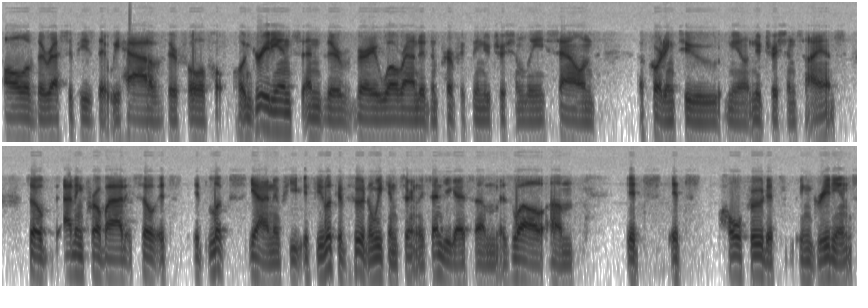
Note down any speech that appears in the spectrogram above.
all of the recipes that we have. They're full of whole ingredients, and they're very well-rounded and perfectly nutritionally sound according to you know nutrition science. So adding probiotics, so it's it looks yeah, and if you if you look at the food, and we can certainly send you guys some as well. Um, it's it's whole food, it's ingredients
